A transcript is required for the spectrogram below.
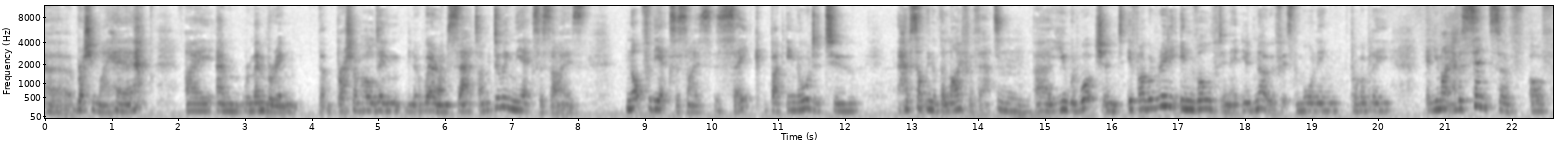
uh, brushing my hair, I am remembering that brush I'm holding, you know, where I'm sat. I'm doing the exercise, not for the exercise's sake, but in order to have something of the life of that Mm. uh, you would watch and if i were really involved in it you'd know if it's the morning probably and you might have a sense of of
